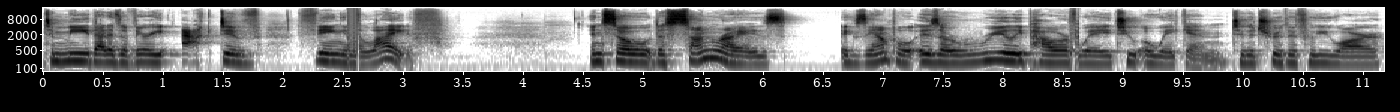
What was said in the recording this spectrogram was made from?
To me, that is a very active thing in my life. And so the sunrise example is a really powerful way to awaken to the truth of who you are,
